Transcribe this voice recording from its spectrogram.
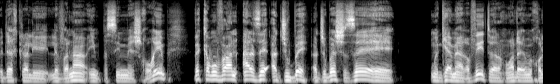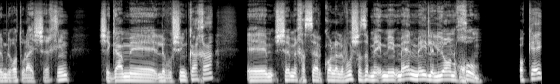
בדרך כלל היא לבנה עם פסים אה, שחורים, וכמובן על זה הג'ובה, הג'ובה שזה מגיע מערבית, ואנחנו עד היום יכולים לראות אולי שייחים, שגם לבושים ככה, שמכסה על כל הלבוש הזה, מעין מעיל עליון חום. אוקיי?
